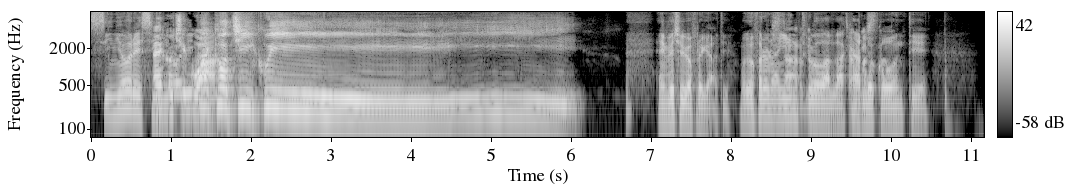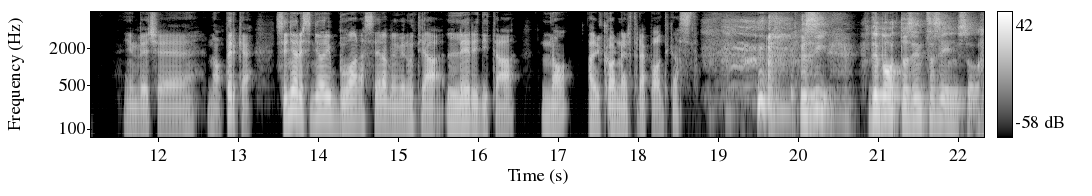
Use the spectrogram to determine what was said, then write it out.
Signore e signori, Eccoci qua. Eccoci qui. E invece vi ho fregati. Volevo fare una Bastardi. intro alla Siamo Carlo bastardi. Conti. Invece no, perché? Signore e signori, buonasera, benvenuti a L'eredità, no, al Corner 3 podcast. Così, debotto senza senso.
